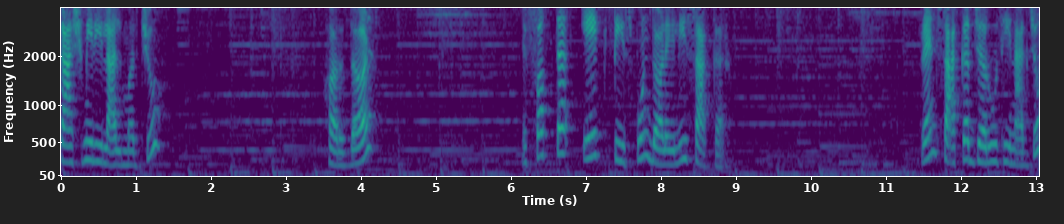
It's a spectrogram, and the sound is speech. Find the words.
કાશ્મીરી લાલ મરચું, હળદર ફક્ત એક ટીસ્પૂન દળેલી સાકર. ફ્રેન્ડ, સાકર જરૂરથી નાખજો,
